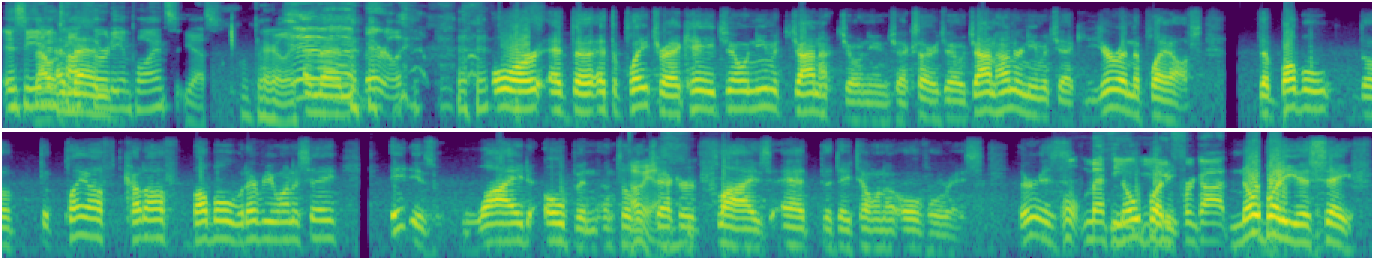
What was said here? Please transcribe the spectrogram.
is he even would- top then- thirty in points? Yes, barely. Yeah, then- barely. or at the at the play track. Hey, Joe Nemechek, John Joe Nemechek, sorry, Joe, John Hunter Nemechek, you're in the playoffs. The bubble, the the playoff cutoff bubble, whatever you want to say, it is wide open until Oh, the yeah. checkered flies at the Daytona Oval race. There is Well, Methy, Nobody- you forgot. nobody is safe.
